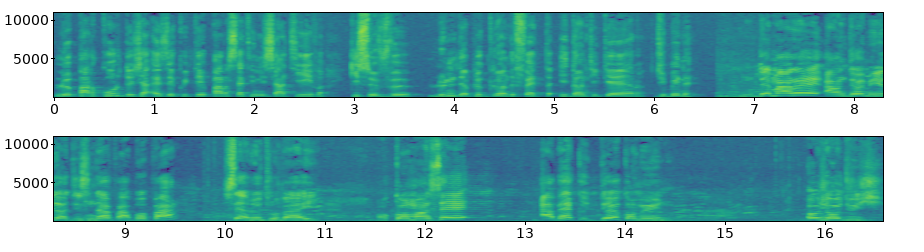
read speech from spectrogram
le parcours déjà exécuté par cette initiative qui se veut l'une des plus grandes fêtes identitaires du Bénin. Démarré en 2019 à Bopa, ces retrouvailles ont commencé avec deux communes. Aujourd'hui,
